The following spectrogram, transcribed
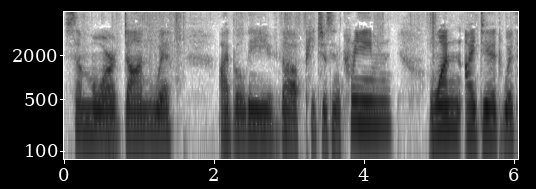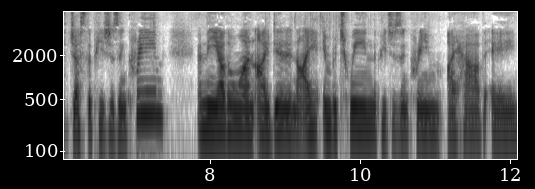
some more done with, I believe, the peaches and cream. One I did with just the peaches and cream, and the other one I did, and I in between the peaches and cream, I have a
